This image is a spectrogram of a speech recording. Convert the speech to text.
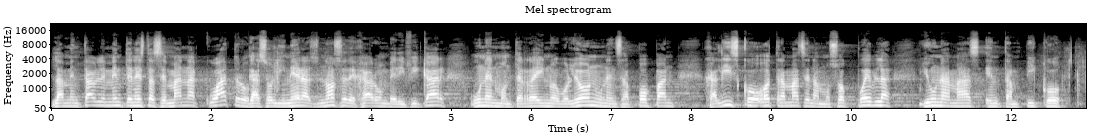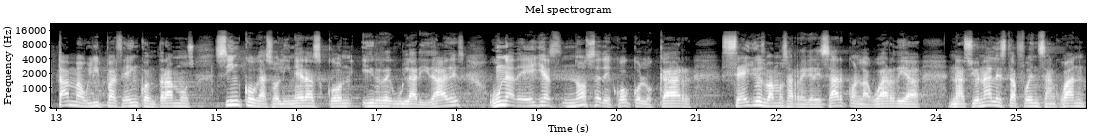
Lamentablemente en esta semana cuatro gasolineras no se dejaron verificar. Una en Monterrey, Nuevo León, una en Zapopan, Jalisco, otra más en Amozoc, Puebla y una más en Tampico, Tamaulipas encontramos cinco gasolineras con irregularidades. Una de ellas no se dejó colocar sellos. Vamos a regresar con la Guardia Nacional. Esta fue en San Juan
